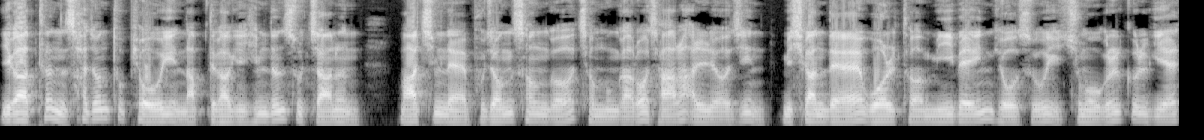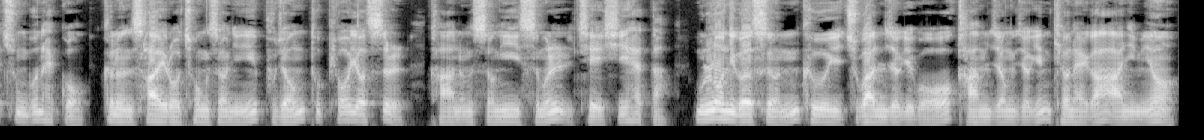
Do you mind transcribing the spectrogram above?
이 같은 사전투표의 납득하기 힘든 숫자는 마침내 부정선거 전문가로 잘 알려진 미시간대 월터 미베인 교수의 주목을 끌기에 충분했고 그는 4.15 총선이 부정투표였을 가능성이 있음을 제시했다. 물론 이것은 그의 주관적이고 감정적인 견해가 아니며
